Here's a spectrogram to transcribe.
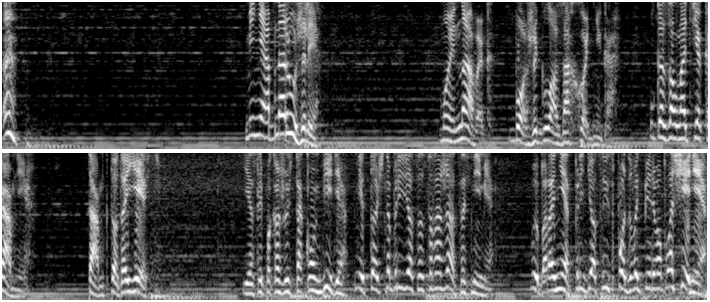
А? Меня обнаружили! Мой навык, божий глаз охотника, указал на те камни. Там кто-то есть. Если покажусь в таком виде, мне точно придется сражаться с ними. Выбора нет, придется использовать перевоплощение.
